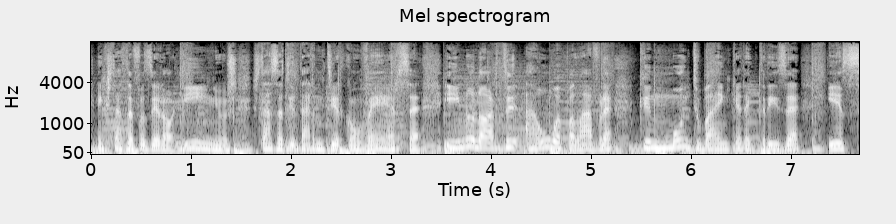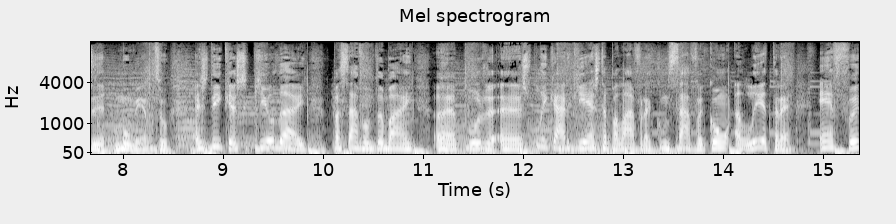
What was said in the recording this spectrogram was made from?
em que estás a fazer olhinhos, estás a tentar meter conversa. E no Norte há uma palavra que muito bem caracteriza esse momento. As dicas que eu dei passavam também uh, por uh, explicar que esta palavra começava com a letra F,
